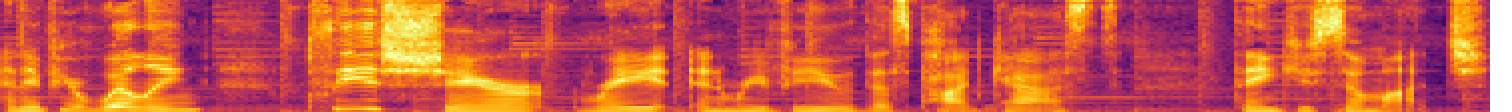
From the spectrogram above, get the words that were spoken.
And if you're willing, please share, rate, and review this podcast. Thank you so much.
